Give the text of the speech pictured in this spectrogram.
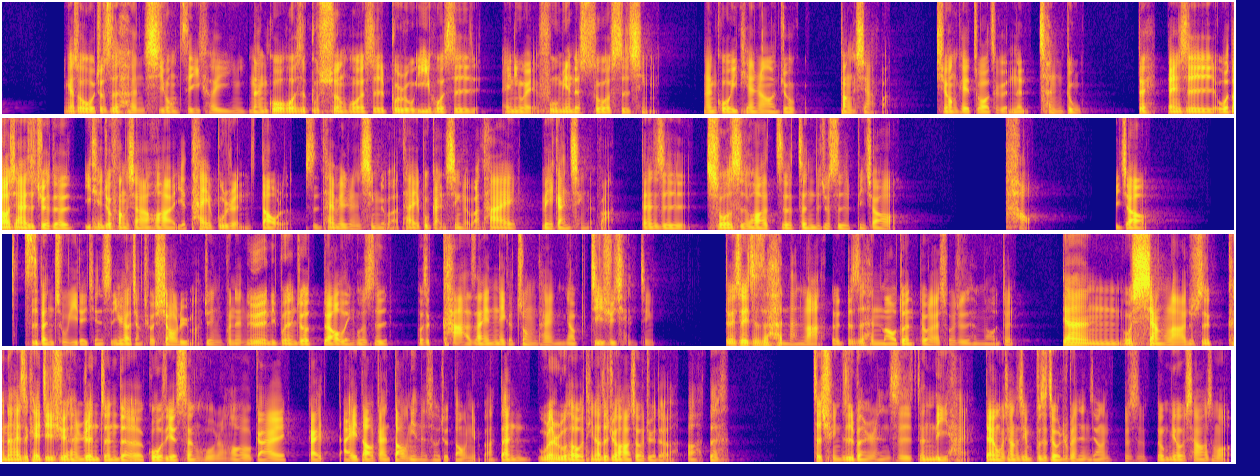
应该说，我就是很希望自己可以难过，或是不顺，或者是不如意，或是 anyway 负面的所有事情，难过一天，然后就放下吧。希望可以做到这个能程度。对，但是我到现在还是觉得一天就放下的话，也太不人道了，是太没人性了吧，太不感性了吧，太没感情了吧。但是说实话，这真的就是比较好，比较资本主义的一件事，因为要讲求效率嘛，就是你不能，因为你不能就 dwelling 或是或是卡在那个状态，你要继续前进。对，所以就是很难啦，就是很矛盾，对我来说就是很矛盾。但我想啦，就是可能还是可以继续很认真的过自己的生活，然后该该哀悼、该悼念的时候就悼念吧。但无论如何，我听到这句话的时候，觉得啊，这这群日本人是真厉害。但我相信不是只有日本人这样，就是都没有想到什么，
